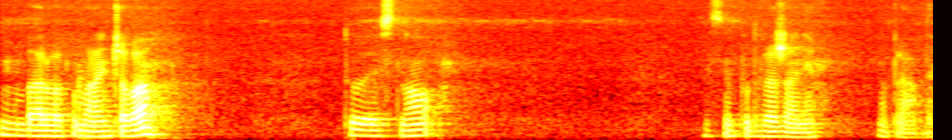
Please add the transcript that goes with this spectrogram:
Barwa pomarańczowa. Tu jest, no, jestem pod wrażeniem, naprawdę.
